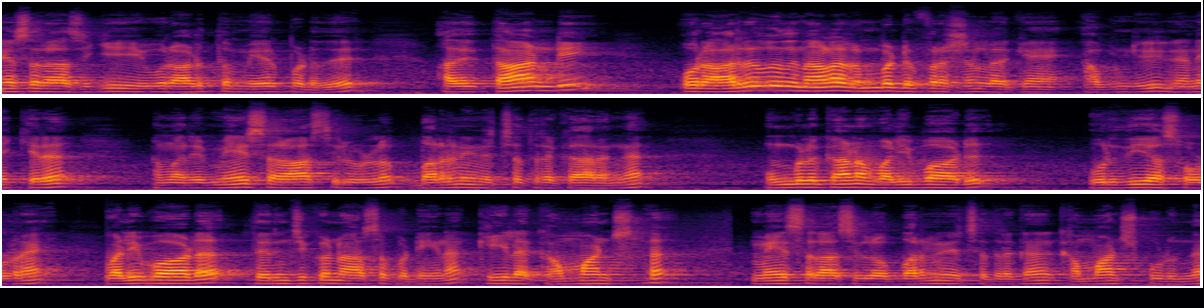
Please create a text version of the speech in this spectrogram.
மேசராசிக்கு ஒரு அழுத்தம் ஏற்படுது. அதை தாண்டி ஒரு அறுபது நாளாக ரொம்ப டிப்ரெஷனில் இருக்கேன் அப்படின்னு சொல்லி நினைக்கிற நம்ம மேச ராசியில் உள்ள பரணி நட்சத்திரக்காரங்க உங்களுக்கான வழிபாடு உறுதியாக சொல்கிறேன் வழிபாடை தெரிஞ்சுக்கணும்னு ஆசைப்பட்டீங்கன்னா கீழே கமெண்ட்ஸில் மேச ராசியில் பரணி நட்சத்திரக்காரங்க கமெண்ட்ஸ் கொடுங்க.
